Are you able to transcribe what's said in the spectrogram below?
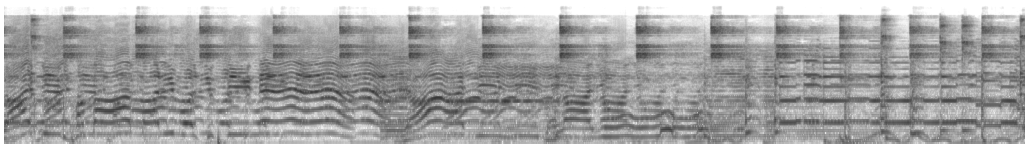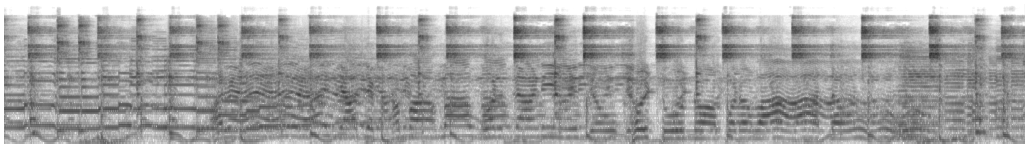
રાજી ખમા મારી વસતી ને રાજી ભલાયું યાદ ખમામાં વરદાણી જવું ખોટું ન પડવા દઉં.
